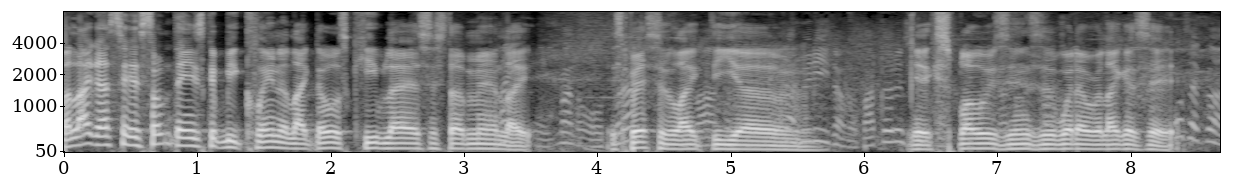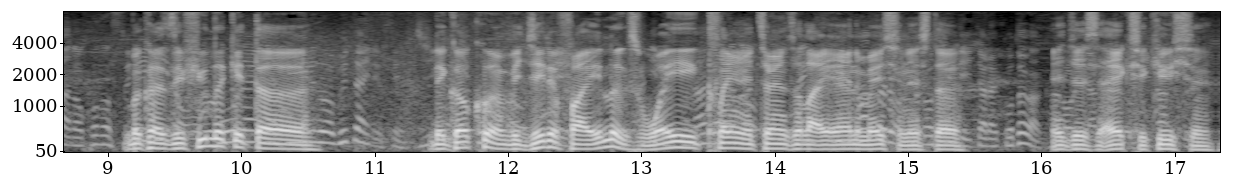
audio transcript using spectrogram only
But like I said, some things could be cleaner, like those ki blasts and stuff, man. Like, especially like the, um, the explosions or whatever. Like I said, because if you look at the the Goku and Vegeta fight, it looks way cleaner in terms of like animation and stuff, and just execution.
